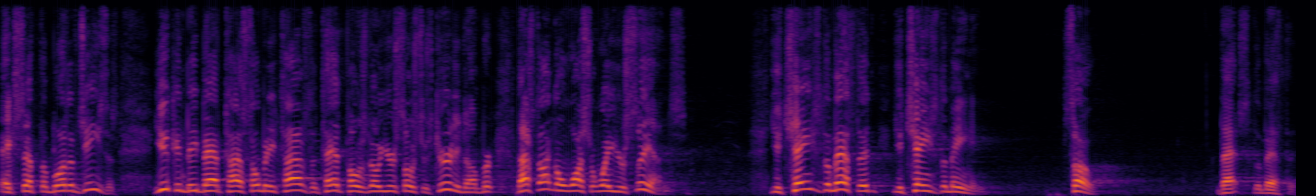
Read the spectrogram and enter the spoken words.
except the blood of Jesus. You can be baptized so many times the tadpoles know your social security number. That's not going to wash away your sins. You change the method, you change the meaning. So, that's the method.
